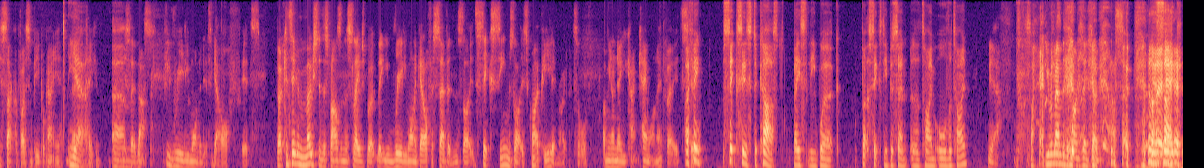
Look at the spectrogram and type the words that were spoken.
sacrificing people, can't you? Yeah. Taking. Um, so that's if you really wanted it to get off, it's. But considering most of the spells in the slaves book that you really want to get off as sevens, like six seems like it's quite appealing, right? Sort of. I mean, I know you can't count on it, but it's. I still- think sixes to cast basically work, but sixty percent of the time, all the time. Yeah. Sorry. You remember the times they don't cast. it's like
